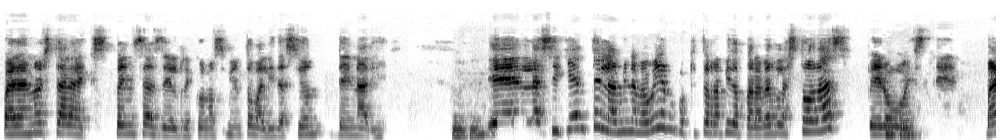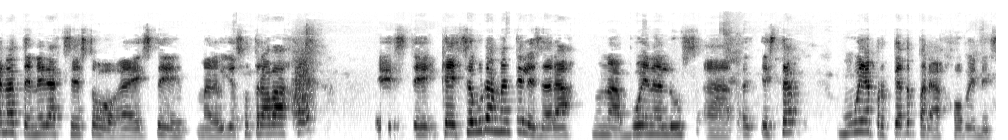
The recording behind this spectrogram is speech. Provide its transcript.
para no estar a expensas del reconocimiento o validación de nadie. En la siguiente lámina, me voy a ir un poquito rápido para verlas todas, pero este, van a tener acceso a este maravilloso trabajo, este, que seguramente les dará una buena luz. está muy apropiado para jóvenes.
